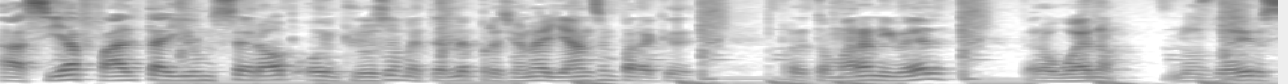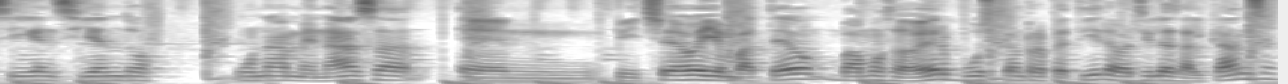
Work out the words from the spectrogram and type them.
hacía falta ahí un setup o incluso meterle presión a Jansen para que retomara nivel. Pero bueno, los Dodgers siguen siendo una amenaza en picheo y en bateo. Vamos a ver, buscan repetir, a ver si les alcanza.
